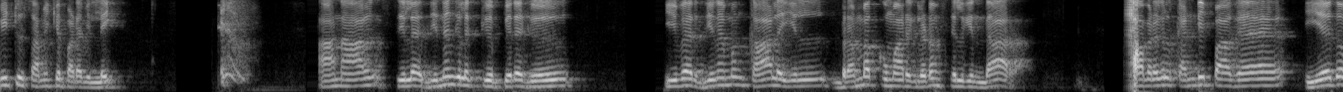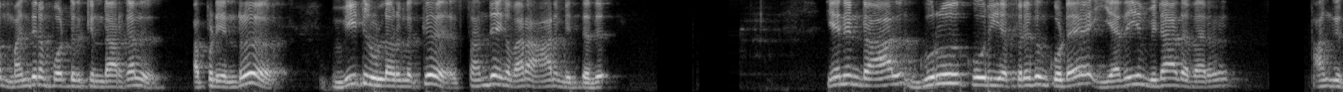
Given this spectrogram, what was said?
வீட்டில் சமைக்கப்படவில்லை. ஆனால் சில தினங்களுக்கு பிறகு இவர் தினமும் காலையில் பிரம்மகுமாரிகளிடம் செல்கின்றார். அவர்கள் கண்டிப்பாக ஏதோ மந்திரம் போட்டிருக்கின்றார்கள் அப்படி என்று வீட்டில் உள்ளவர்களுக்கு சந்தேகம் வர ஆரம்பித்தது. ஏனென்றால் குரு கூறிய பிறகும் கூட எதையும் விடாதவர் அங்கு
